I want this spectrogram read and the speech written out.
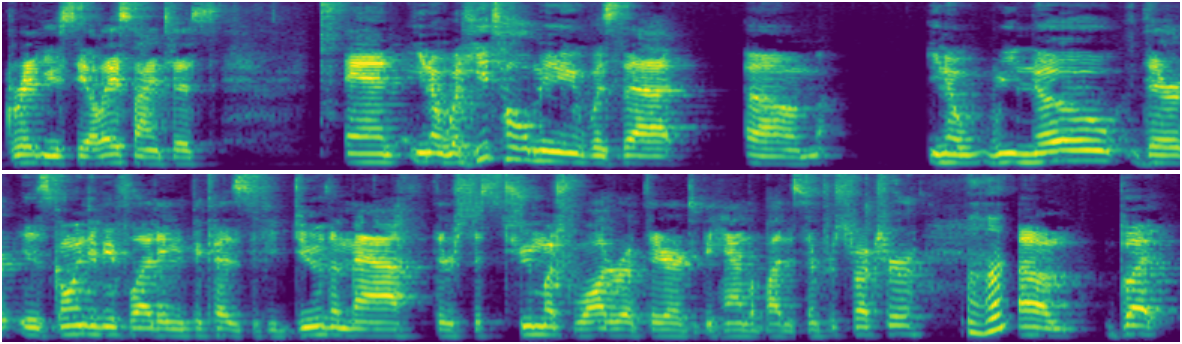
great UCLA scientist, and you know what he told me was that um, you know we know there is going to be flooding because if you do the math, there's just too much water up there to be handled by this infrastructure. Uh-huh. Um, but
